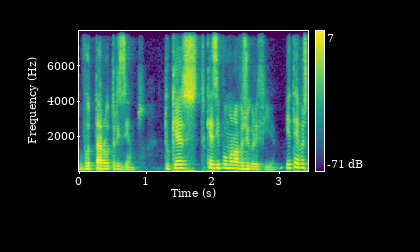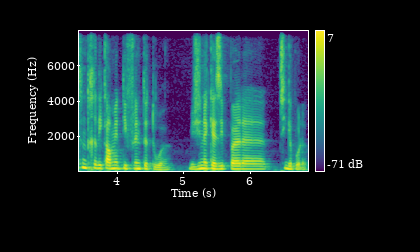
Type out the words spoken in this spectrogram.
vou-te dar outro exemplo. Tu queres, tu queres ir para uma nova geografia e até é bastante radicalmente diferente da tua. Imagina que queres ir para Singapura.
